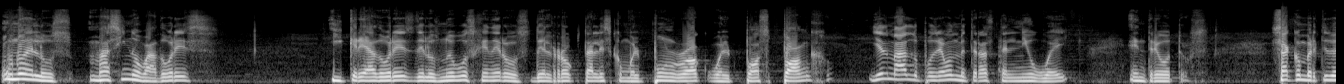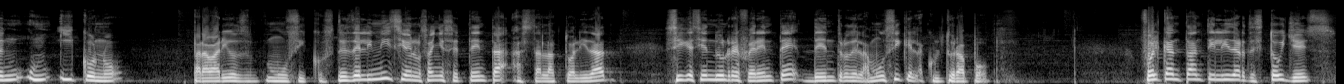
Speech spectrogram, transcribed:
uno de los más innovadores y creadores de los nuevos géneros del rock, tales como el punk rock o el post-punk. Y es más, lo podríamos meter hasta el New Wave, entre otros. Se ha convertido en un ícono para varios músicos. Desde el inicio, en los años 70 hasta la actualidad, sigue siendo un referente dentro de la música y la cultura pop. Fue el cantante y líder de Stooges,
